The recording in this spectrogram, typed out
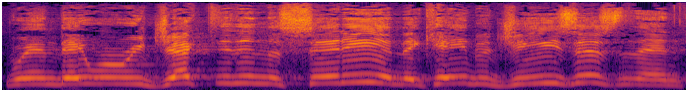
When they were rejected in the city and they came to Jesus and then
